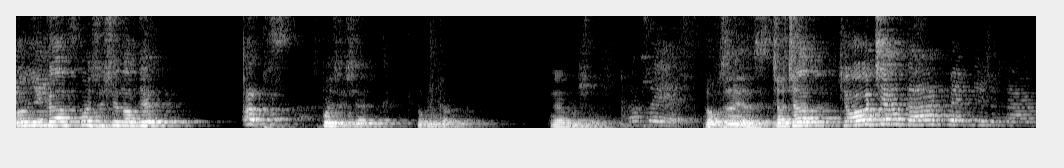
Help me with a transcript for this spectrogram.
Dominika, spojrzy się na mnie. Ups, spojrzy się. Dominika, nie bój się. Dobrze jest. Dobrze jest. Ciocia? Ciocia, tak, pewnie, że tak.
